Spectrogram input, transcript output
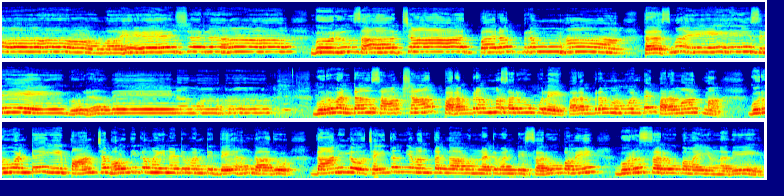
మహేశ్వర గురు సాక్షాత్ పరబ్రహ్మ తస్మై శ్రీ గురవే నమః గురువంట సాక్షాత్ పరబ్రహ్మ స్వరూపులే. పరబ్రహ్మము అంటే పరమాత్మ. గురువు అంటే ఈ పాంచభౌతికమైనటువంటి దేహం కాదు. దానిలో చైతన్యవంతంగా ఉన్నటువంటి స్వరూపమే గురు స్వరూపమై ఉన్నది.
